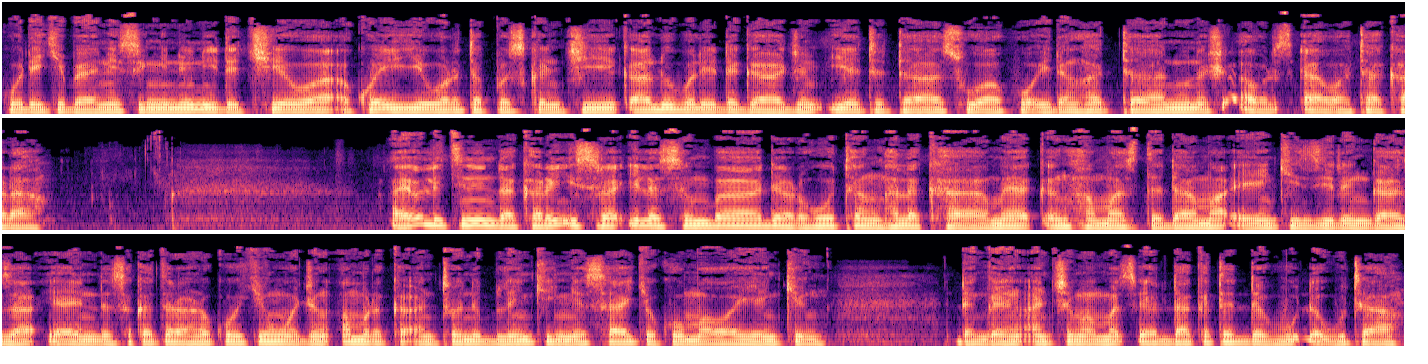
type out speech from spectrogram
Ko bayanai sun yi nuni da cewa akwai yiwuwar ta fuskanci ƙalubale daga jam'iyyarta ta suwafo idan har ta nuna sha'awar tsayawa takara. A yau litinin dakarun isra'ila sun ba da rahoton halaka mayaƙan hamas da dama a yankin zirin gaza yayin da sakataren harkokin wajen amurka anthony blinken ya sake komawa yankin dangane an cima matsayar dakatar da buɗe wuta.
